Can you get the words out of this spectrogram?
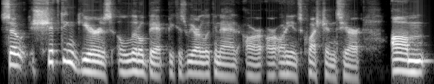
So, shifting gears a little bit because we are looking at our, our audience questions here. Um,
